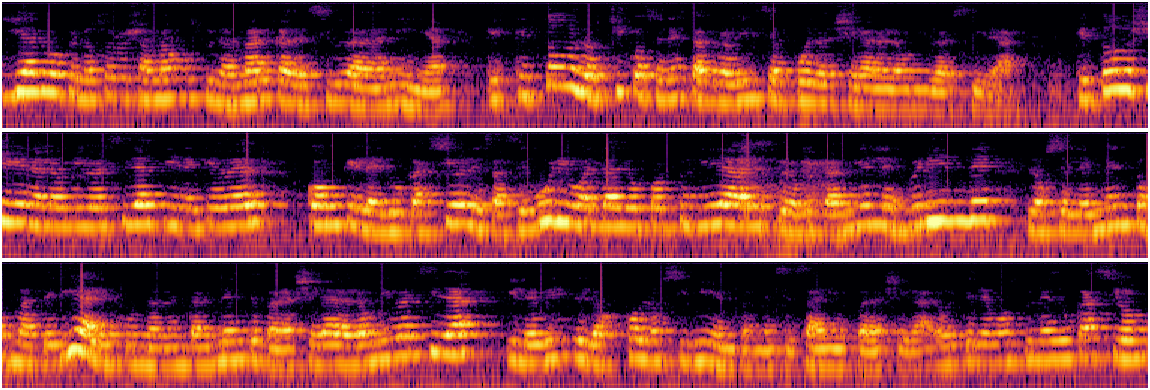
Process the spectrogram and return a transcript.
y algo que nosotros llamamos una marca de ciudadanía, que es que todos los chicos en esta provincia puedan llegar a la universidad. Que todos lleguen a la universidad tiene que ver con que la educación les asegure igualdad de oportunidades, pero que también les brinde los elementos materiales fundamentalmente para llegar a la universidad y les brinde los conocimientos necesarios para llegar. Hoy tenemos una educación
